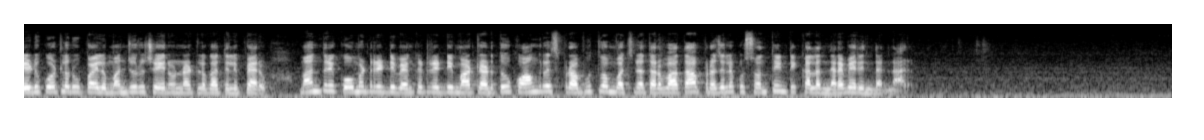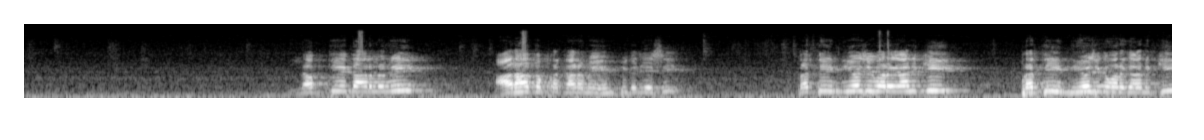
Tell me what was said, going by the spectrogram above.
ఏడు కోట్ల రూపాయలు మంజూరు చేయనున్నట్లుగా తెలిపారు. మంత్రి కోమటిరెడ్డి వెంకటరెడ్డి మాట్లాడుతూ కాంగ్రెస్ ప్రభుత్వం వచ్చిన తర్వాత ప్రజలకు సొంత ఇంటి కల నెరవేరిందన్నారు. లబ్ధిదారులని అర్హత ప్రకారమే ఎంపిక చేసి ప్రతి నియోజకవర్గానికి ప్రతి నియోజకవర్గానికి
